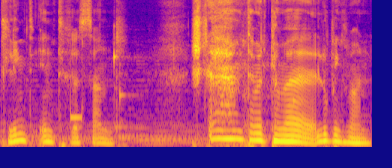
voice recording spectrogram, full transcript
Klingt interessant. Stimmt, damit können wir Loopings machen.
